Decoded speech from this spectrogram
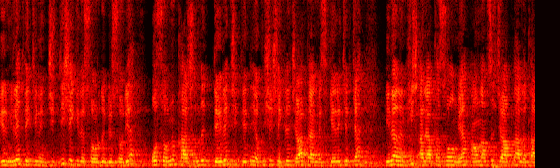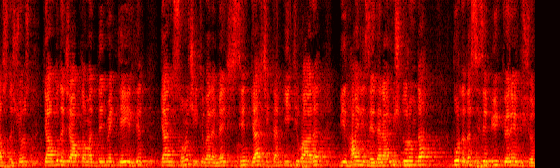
bir milletvekilinin ciddi şekilde sorduğu bir soruya o sorunun karşılığında devlet ciddiyetine yakışır şekilde cevap vermesi gerekirken inanın hiç alakası olmayan anlamsız cevaplarla karşılaşıyoruz. Bu da cevaplama demek değildir. Yani sonuç itibariyle meclisin gerçekten itibarı bir hayli zedelenmiş durumda. Burada da size büyük görev düşüyor.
